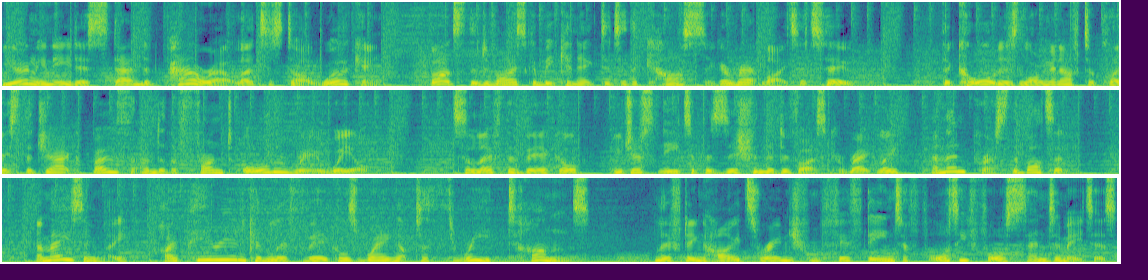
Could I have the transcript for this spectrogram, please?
You only need a standard power outlet to start working, but the device can be connected to the car's cigarette lighter too. The cord is long enough to place the jack both under the front or the rear wheel. To lift the vehicle, you just need to position the device correctly and then press the button. Amazingly, Hyperion can lift vehicles weighing up to 3 tons. Lifting heights range from 15 to 44 centimeters,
